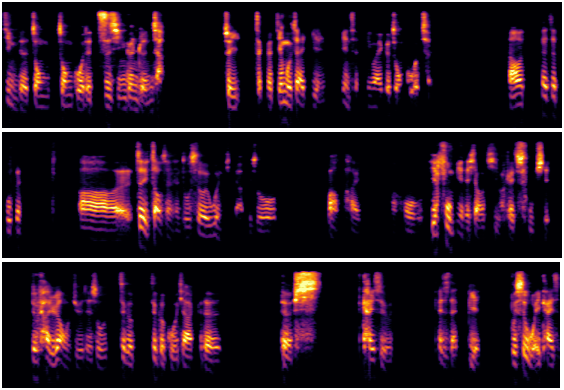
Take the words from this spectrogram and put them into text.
进的中中国的资金跟人才，所以整个柬埔寨变变成另外一个中国城。然后在这部分。啊、这里造成很多社会问题啊，比如说帮派，然后一些负面的消息会开始出现，就开始让我觉得说，这个这个国家的的开始有开始在变，不是我一开始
